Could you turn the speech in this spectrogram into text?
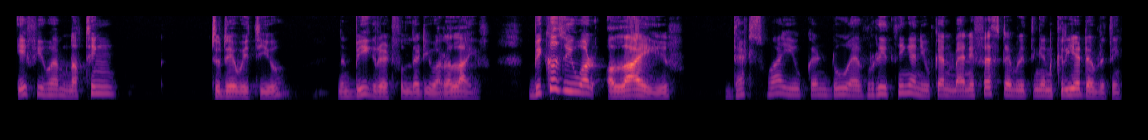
if you have nothing today with you then be grateful that you are alive. Because you are alive that's why you can do everything and you can manifest everything and create everything.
